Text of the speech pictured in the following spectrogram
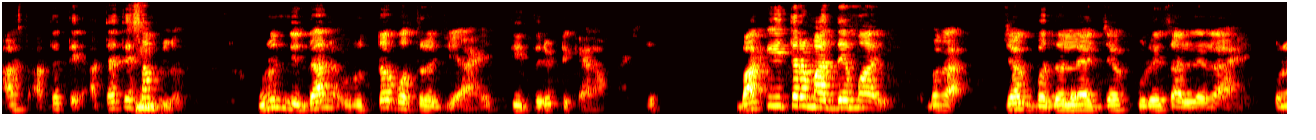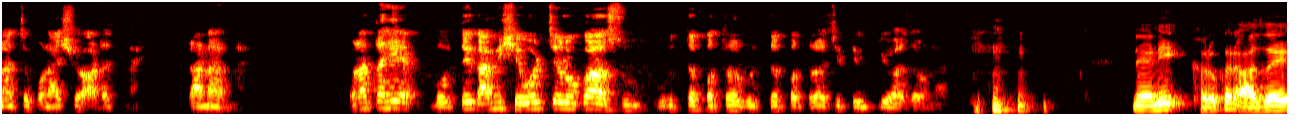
आता ते आता ते संपलं. म्हणून निदान वृत्तपत्र जे आहेत ती तरी टिकायला पाहिजे. बाकी इतर माध्यम बघा जग बदललंय जग पुढे चाललेलं आहे. कोणाचं कोणाशिवाय अडत नाही. राहणार नाही. पण आता हे बहुतेक आम्ही शेवटचे लोक असू वृत्तपत्र वृत्तपत्राची टिमकी वाजवणार. नाही आणि खरोखर आज आहे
